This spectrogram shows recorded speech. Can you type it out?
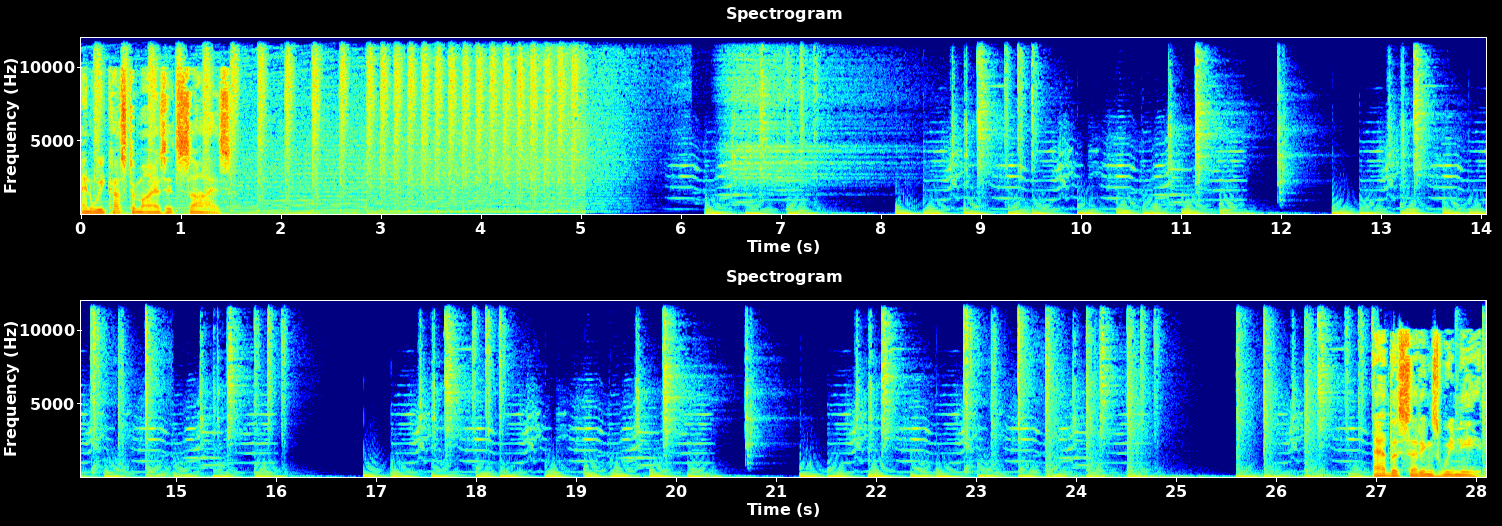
And we customize its size. Add the settings we need.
